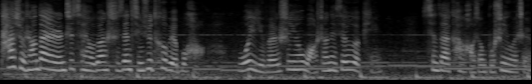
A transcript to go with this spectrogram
他选上代言人之前有段时间情绪特别不好，我以为是因为网上那些恶评，现在看好像不是因为这个。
